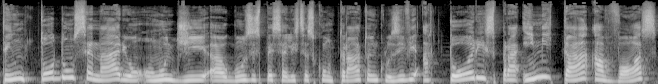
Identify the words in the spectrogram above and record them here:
tem um, todo um cenário onde alguns especialistas contratam inclusive atores para imitar a voz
